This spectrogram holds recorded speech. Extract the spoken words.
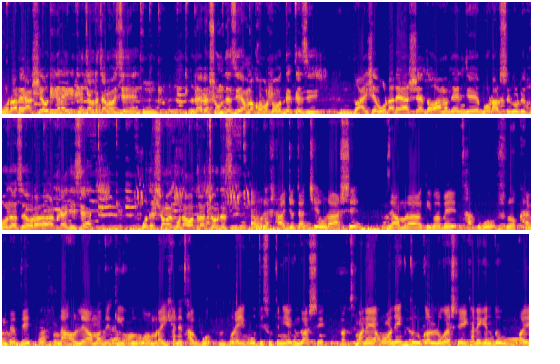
বর্ডারে আসছে ওদিকে নাকি খেচাল টেচাল হয়েছে? এটা শুনতেছি আমরা খবর টবর দেখতেছি। তো আইসে বর্ডারে আসছে তো আমাদের যে বর্ডার সিকিউরিটি ফোর্স আছে ওরা আটকায় দিছে। ওদের সঙ্গে কথাবার্তা চলতেছে। ওরা সাহায্য চাচ্ছে ওরা আসছে। যে আমরা কীভাবে থাকব সুরক্ষা একটা দেখ না হলে আমাদের কি করব? আমরা এখানে থাকব ওরা এই প্রতিশ্রুতি নিয়ে কিন্তু আসে। মানে অনেক দূরকার লোক আসে। এখানে কিন্তু এই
